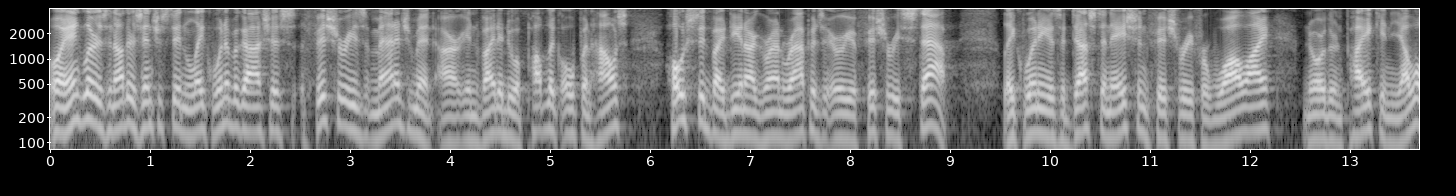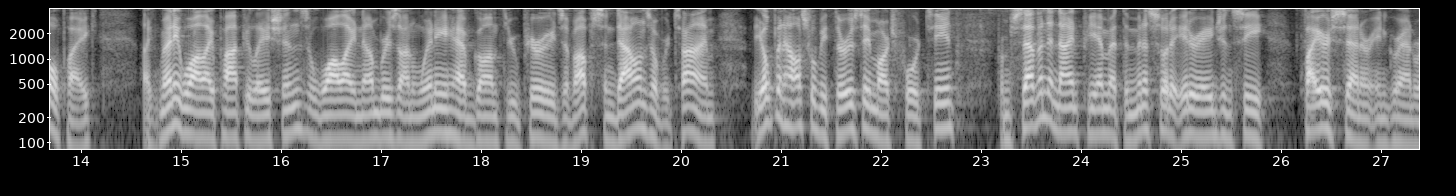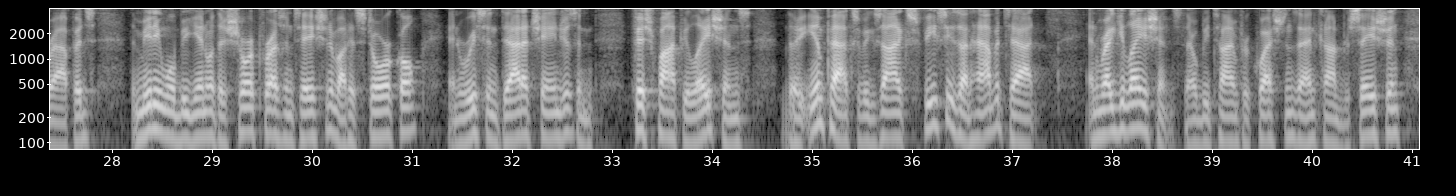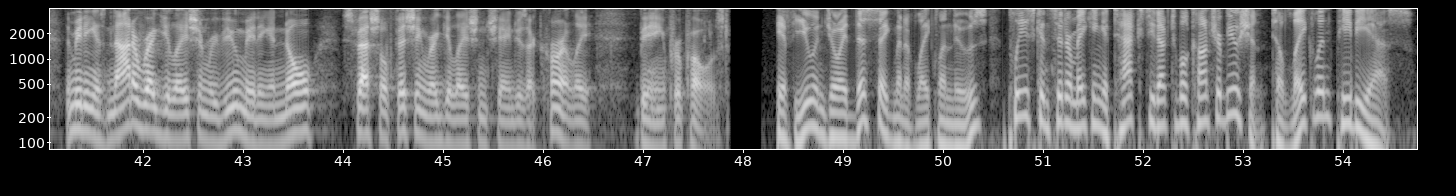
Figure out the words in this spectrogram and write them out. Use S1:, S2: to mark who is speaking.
S1: Well, anglers and others interested in Lake Winnibigoshish fisheries management are invited to a public open house hosted by DNR Grand Rapids area fisheries staff. Lake Winnie is a destination fishery for walleye, northern pike, and yellow pike. Like many walleye populations, walleye numbers on Winnie have gone through periods of ups and downs over time. The open house will be Thursday, March 14th from 7 to 9 p.m. at the Minnesota Interagency Fire Center in Grand Rapids. The meeting will begin with a short presentation about historical and recent data changes in fish populations, the impacts of exotic species on habitat, and regulations. There will be time for questions and conversation. The meeting is not a regulation review meeting and no special fishing regulation changes are currently being proposed.
S2: If you enjoyed this segment of Lakeland News, please consider making a tax-deductible contribution to Lakeland PBS.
